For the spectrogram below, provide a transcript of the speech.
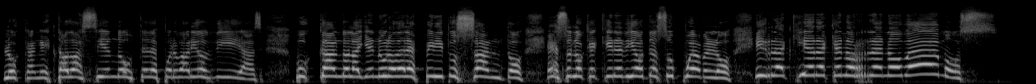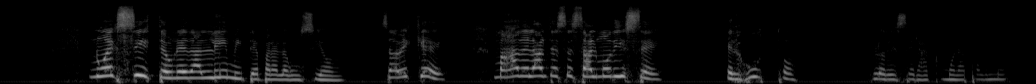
Lo que han estado haciendo ustedes por varios días, buscando la llenura del Espíritu Santo. Eso es lo que quiere Dios de su pueblo y requiere que nos renovemos. No existe una edad límite para la unción. ¿Sabes qué? Más adelante ese salmo dice, el justo florecerá como la palmera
